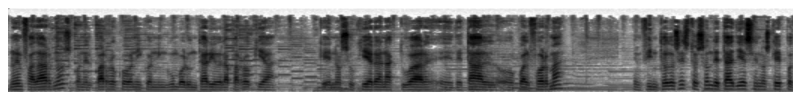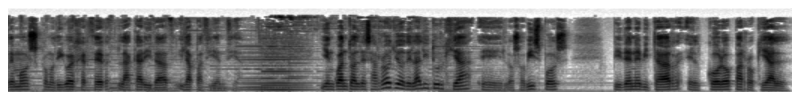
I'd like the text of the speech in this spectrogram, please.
no enfadarnos con el párroco ni con ningún voluntario de la parroquia que nos sugieran actuar eh, de tal o cual forma. En fin, todos estos son detalles en los que podemos, como digo, ejercer la caridad y la paciencia. Y en cuanto al desarrollo de la liturgia, eh, los obispos piden evitar el coro parroquial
